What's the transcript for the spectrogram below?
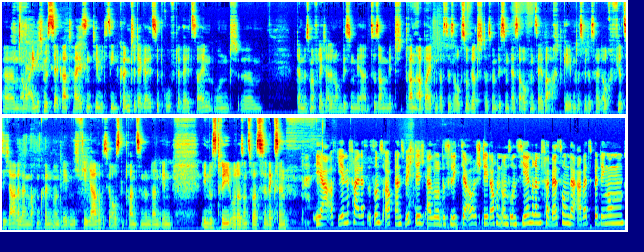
Ähm, aber eigentlich müsste es ja gerade heißen, Tiermedizin könnte der geilste Beruf der Welt sein. Und ähm, da müssen wir vielleicht alle noch ein bisschen mehr zusammen mit dran arbeiten, dass das auch so wird, dass wir ein bisschen besser auf uns selber Acht geben, dass wir das halt auch 40 Jahre lang machen können und eben nicht vier Jahre, bis wir ausgebrannt sind und dann in Industrie oder sonst was wechseln. Ja, auf jeden Fall, das ist uns auch ganz wichtig. Also das liegt ja auch, steht auch in unseren Zielen drin, Verbesserung der Arbeitsbedingungen,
